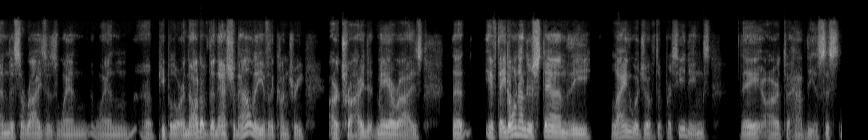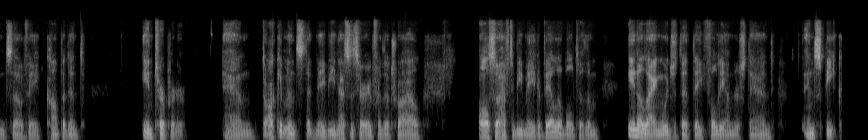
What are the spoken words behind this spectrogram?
and this arises when when uh, people who are not of the nationality of the country are tried. It may arise that if they don't understand the language of the proceedings, they are to have the assistance of a competent interpreter. And documents that may be necessary for the trial also have to be made available to them in a language that they fully understand and speak.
